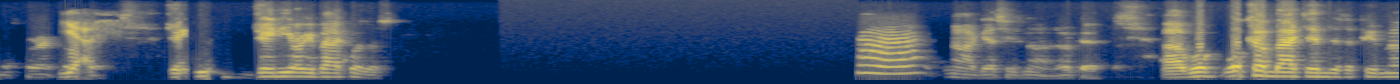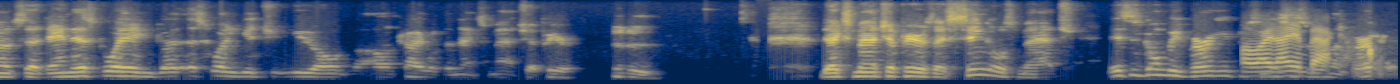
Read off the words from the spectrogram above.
That's correct. Yes. Okay. JD, JD, are you back with us? No, I guess he's not. Okay, uh, we'll we'll come back to him in just a few moments. Uh, Dan, let's go ahead and go, let's go ahead and get you, you on on track with the next matchup here. next matchup here is a singles match. This is going to be very interesting. All right, This I am back. one of my very-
